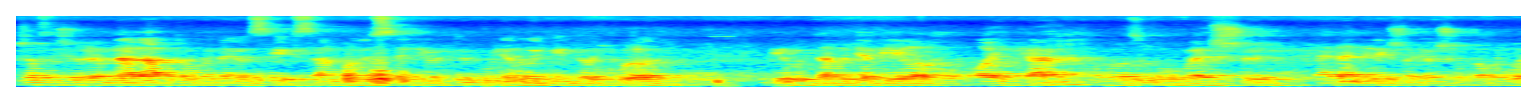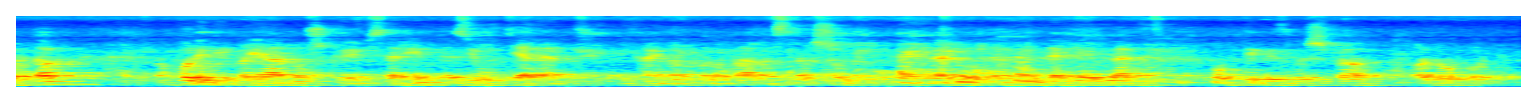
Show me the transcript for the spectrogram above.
és azt is örömmel látom, hogy nagyon szép számban összegyűltünk, ugyanúgy, mint ahogy korod délután ugye Béla Ajkán, az óvó eső ellenére is nagyon sokan voltak. A politika János könyv szerint ez jót jelent néhány nappal a választások. Mindenképpen optimizmusra ad okot.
